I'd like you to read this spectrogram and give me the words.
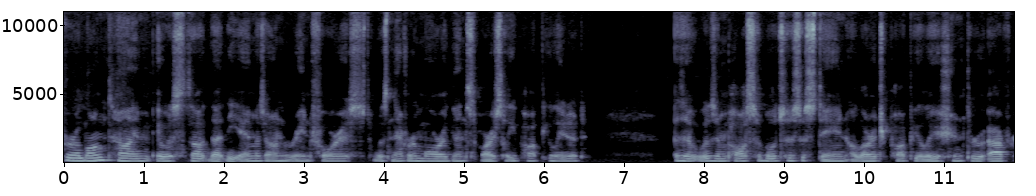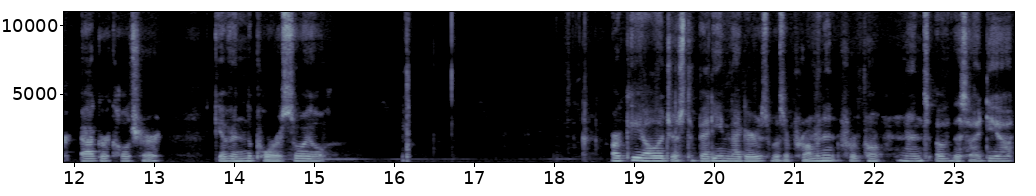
For a long time, it was thought that the Amazon rainforest was never more than sparsely populated, as it was impossible to sustain a large population through agriculture given the poor soil. Archaeologist Betty Meggers was a prominent proponent of this idea,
